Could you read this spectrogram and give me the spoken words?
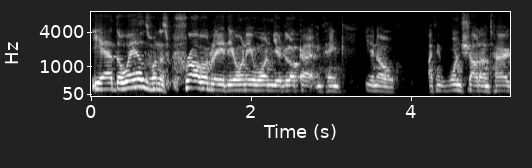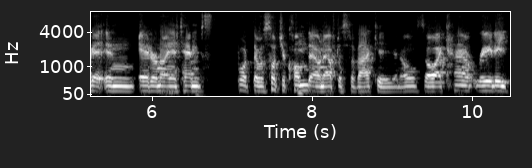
Yeah, the Wales one is probably the only one you'd look at and think, you know, I think one shot on target in eight or nine attempts, but there was such a come down after Slovakia, you know, so I can't really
